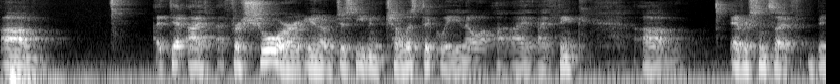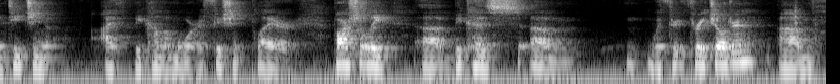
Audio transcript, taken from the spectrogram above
Um, I, I, for sure, you know, just even cellistically, you know, I, I think um, ever since I've been teaching I've become a more efficient player, partially uh, because um, with three, three children, um,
